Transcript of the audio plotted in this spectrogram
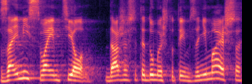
Займись своим телом. Даже если ты думаешь, что ты им занимаешься,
